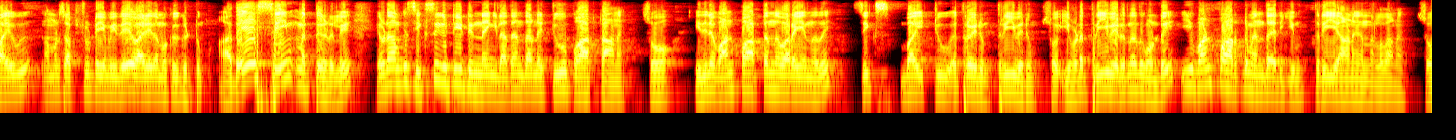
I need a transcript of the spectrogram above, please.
ഫൈവ് നമ്മൾ സബ്സ്റ്റിറ്റ്യൂട്ട് ചെയ്യുമ്പോൾ ഇതേ വാല്യൂ നമുക്ക് കിട്ടും. അതേ സെയിം മെത്തേഡിൽ ഇവിടെ നമുക്ക് സിക്സ് കിട്ടിയിട്ടുണ്ടെങ്കിൽ അതെന്താണ്? ടു പാർട്ടാണ് സോ ഇതിന്റെ വൺ പാർട്ട് എന്ന് പറയുന്നത് സിക്സ് ബൈ ടു എത്ര വരും? ത്രീ വരും. സോ ഇവിടെ ത്രീ വരുന്നത് കൊണ്ട് ഈ വൺ പാർട്ടും എന്തായിരിക്കും? ത്രീ ആണ് എന്നുള്ളതാണ്. സോ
